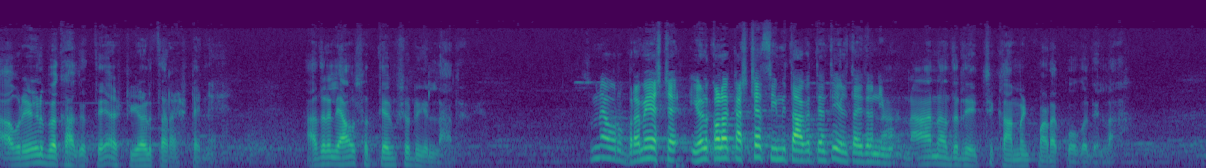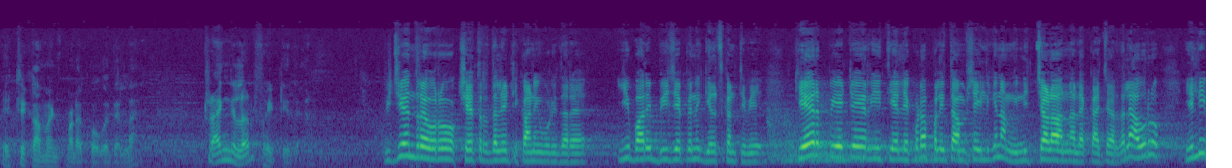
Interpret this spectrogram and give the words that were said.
ಅವ್ರು ಹೇಳ್ಬೇಕಾಗುತ್ತೆ ಅಷ್ಟು ಹೇಳ್ತಾರೆ ಅಷ್ಟೇ ಅದರಲ್ಲಿ ಯಾವ ಸತ್ಯಾಂಶನೂ ಇಲ್ಲ ಅದು. ಸುಮ್ಮನೆ ಅವರು ಭ್ರಮೆ ಅಷ್ಟೇ. ಹೇಳ್ಕೊಳ್ಳೋಕ್ಕಷ್ಟೇ ಸೀಮಿತ ಆಗುತ್ತೆ ಅಂತ ಹೇಳ್ತಾ ಇದ್ರೆ ನೀವು. ನಾನು ಅದ್ರಲ್ಲಿ ಹೆಚ್ಚು ಕಾಮೆಂಟ್ ಮಾಡೋಕ್ಕೆ ಹೋಗೋದಿಲ್ಲ. ಹೆಚ್ಚು ಕಾಮೆಂಟ್ ಮಾಡೋಕ್ಕೆ ಹೋಗೋದಿಲ್ಲ. ಟ್ರ್ಯಾಂಗ್ಯುಲರ್ ಫೈಟ್ ಇದೆ. ವಿಜೇಂದ್ರ ಅವರು ಕ್ಷೇತ್ರದಲ್ಲಿ ಠಿಕಾಣಿ ಹೂಡಿದ್ದಾರೆ. ಈ ಬಾರಿ ಬಿ ಜೆ ಪಿನ ಗೆಲ್ಸ್ಕೊಂತೀವಿ. ಕೇರ್ಪೇಟೆ ರೀತಿಯಲ್ಲಿ ಕೂಡ ಫಲಿತಾಂಶ ಇಲ್ಲಿಗೆ ನಮ್ಗೆ ನಿಚ್ಚಳ ಅನ್ನೋ ಲೆಕ್ಕಾಚಾರದಲ್ಲಿ ಅವರು ಇಲ್ಲಿ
